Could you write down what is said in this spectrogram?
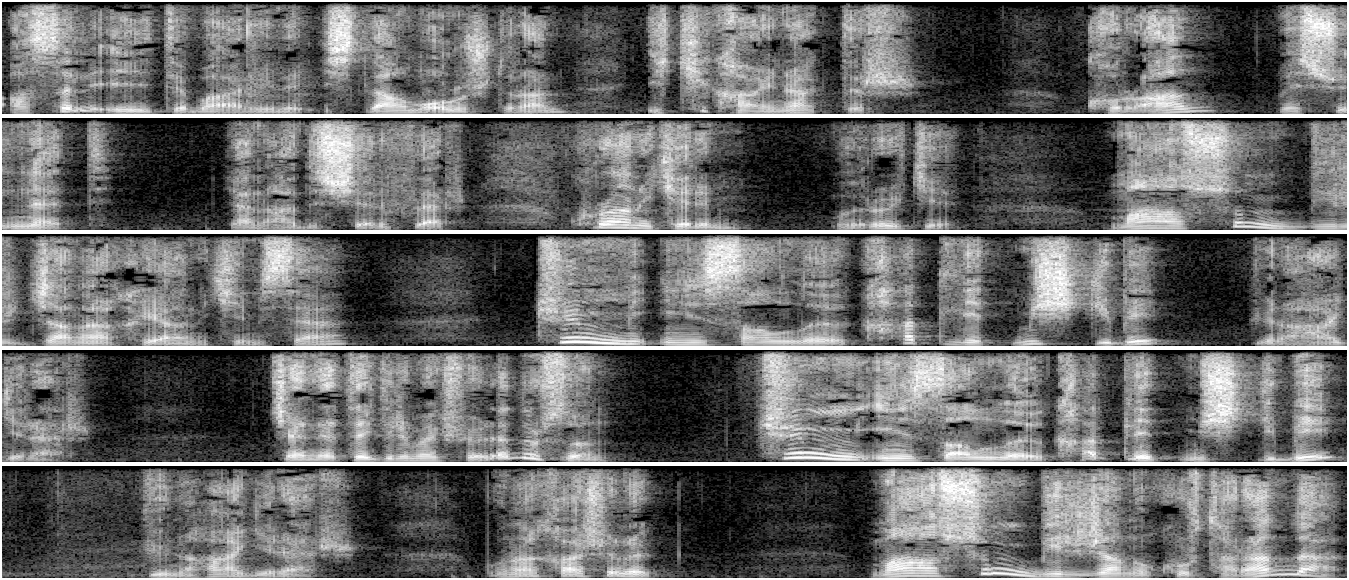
asıl itibariyle İslam oluşturan iki kaynaktır. Kur'an ve sünnet. Yani hadis-i şerifler. Kur'an-ı Kerim buyurur ki masum bir cana kıyan kimse tüm insanlığı katletmiş gibi günaha girer. Cennete girmek şöyle dursun. Tüm insanlığı katletmiş gibi günaha girer. Buna karşılık masum bir canı kurtaran da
